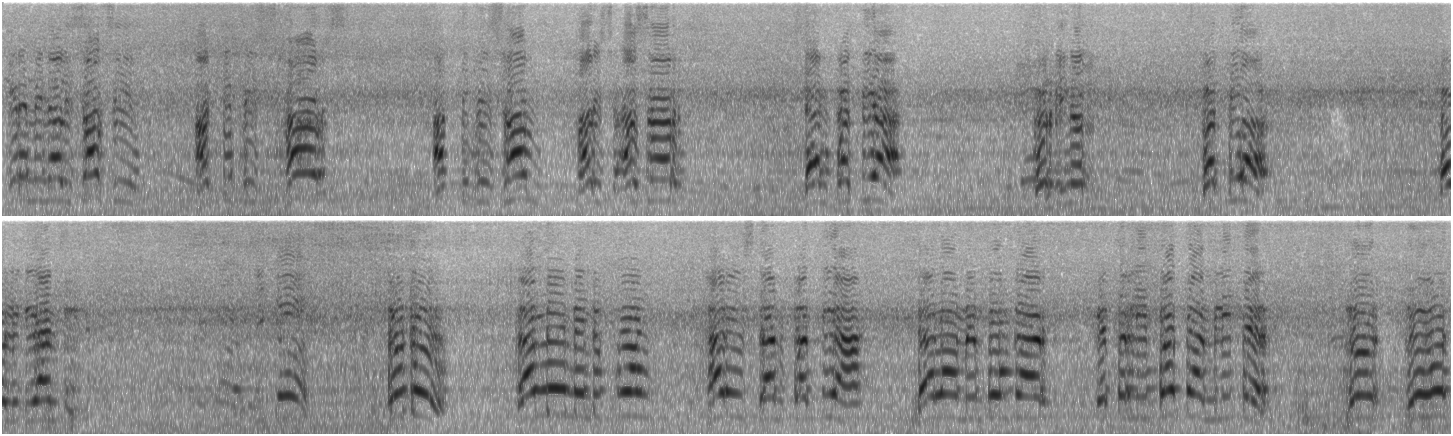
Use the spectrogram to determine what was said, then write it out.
kriminalisasi aktivis HARS, aktivis HAM, Haris Asar, dan Fatia koordinat Fatia Maulidianti. Tujuh, kami mendukung Haris dan Fatia dalam membongkar keterlibatan militer Luhut Luhut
